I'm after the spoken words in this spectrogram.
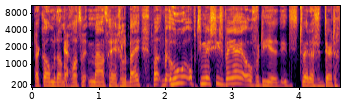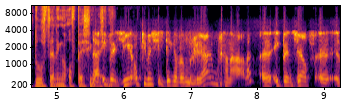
Daar komen dan nog wat maatregelen bij. Wat, hoe optimistisch ben jij over die, eh, die 2030 doelstellingen of Nou, pessimistisch? ik ben zeer optimistisch. Ik denk dat we hem ruim gaan halen. Eh, ik ben zelf eh,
